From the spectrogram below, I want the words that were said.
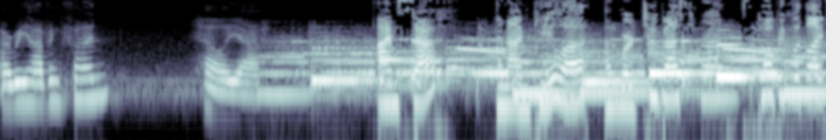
Are we having fun? Hell yeah. I'm Steph. And I'm Kayla, and we're two best friends coping with life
